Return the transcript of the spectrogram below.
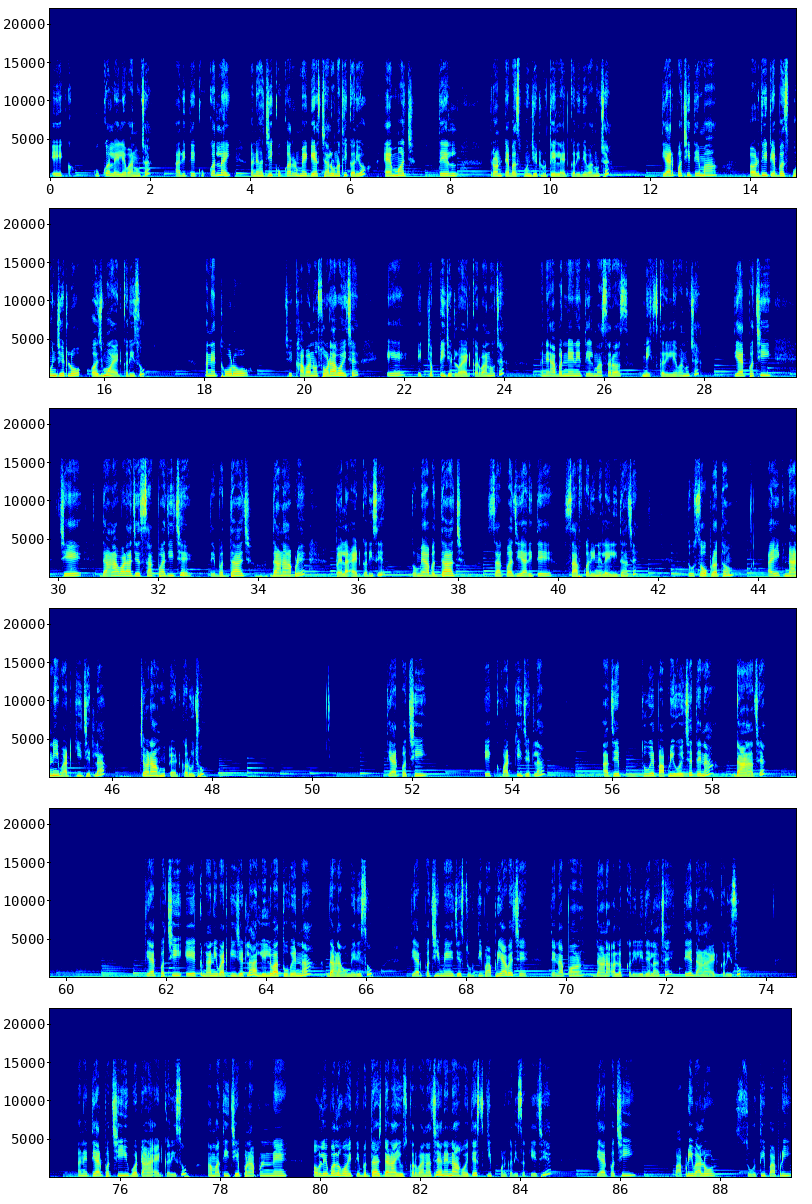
એક કુકર લઈ લેવાનું છે. આ રીતે કુકર લઈ અને હજી કુકર મેં ગેસ ચાલુ નથી કર્યો. એમ જ તેલ ત્રણ ટેબલ સ્પૂન જેટલું તેલ એડ કરી દેવાનું છે. ત્યાર પછી તેમાં અડધી ટેબલ સ્પૂન જેટલો અજમો એડ કરીશું. અને થોડો જે ખાવાનો સોડા હોય છે, એ એક ચપટી જેટલો એડ કરવાનો છે. અને આ બંનેને તેલમાં સરસ મિક્સ કરી લેવાનું છે. ત્યાર પછી જે દાણાવાળા જે શાકભાજી છે, તે બધા જ દાણા આપણે પહેલાં એડ કરીશું. તો મેં આ બધા જ શાકભાજી આ રીતે સાફ કરીને લઈ લીધા છે. તો સૌ પ્રથમ આ એક નાની વાટકી જેટલા ચણા હું એડ કરું છું. ત્યાર પછી એક વાટકી જેટલા આ જે તુવેર પાપડી હોય છે તેના દાણા છે. ત્યાર પછી એક નાની વાટકી જેટલા લીલવા તુવેરના દાણા ઉમેરીશું. ત્યાર પછી મેં જે સુરતી પાપડી આવે છે તેના પણ દાણા અલગ કરી લીધેલા છે, તે દાણા એડ કરીશું. અને ત્યાર પછી વટાણા એડ કરીશું. આમાંથી જે પણ આપણને અવેલેબલ હોય તે બધા જ દાણા યુઝ કરવાના છે અને ના હોય તે સ્કીપ પણ કરી શકીએ છીએ. ત્યાર પછી પાપડી વાલોળ સુરતી પાપડી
